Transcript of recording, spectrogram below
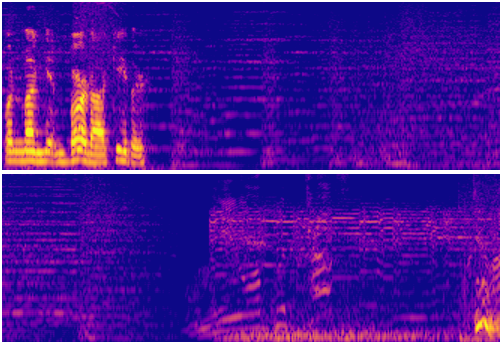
Wouldn't mind getting Bardock either. Ooh.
